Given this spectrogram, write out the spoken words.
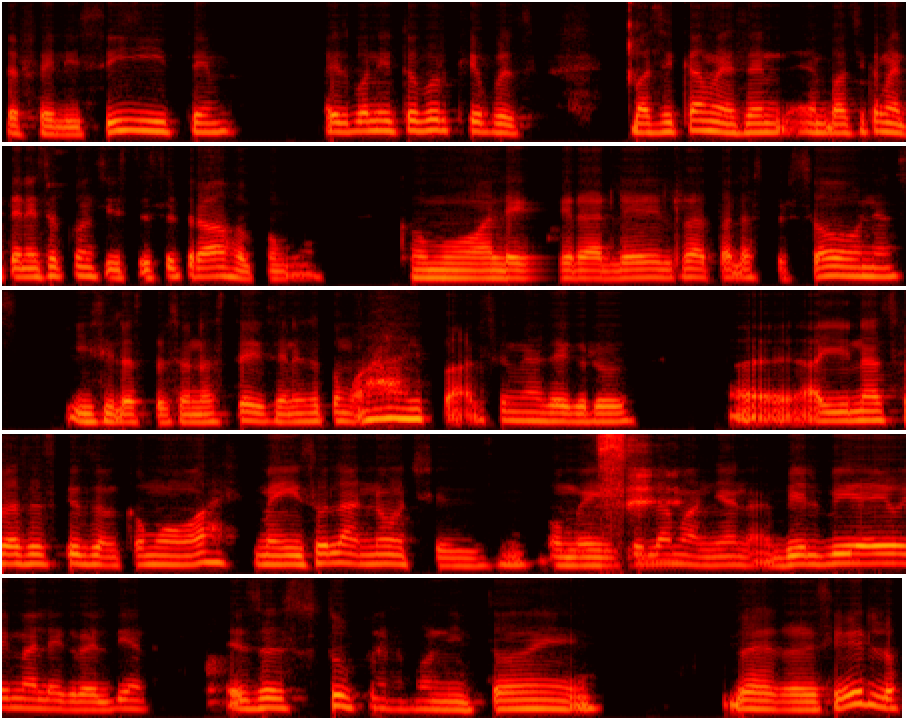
te felicite. Es bonito porque pues básicamente en, básicamente en eso consiste este trabajo, como, como alegrarle el rato a las personas. Y si las personas te dicen eso como, ay, parce, me alegro. Eh, hay unas frases que son como, ay, me hizo la noche o me hizo la mañana. Vi el video y me alegró el día. Eso es súper bonito de, de recibirlo.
